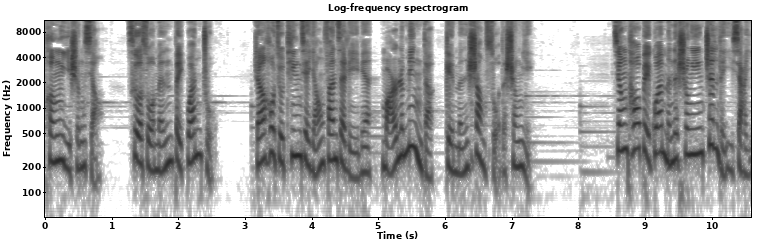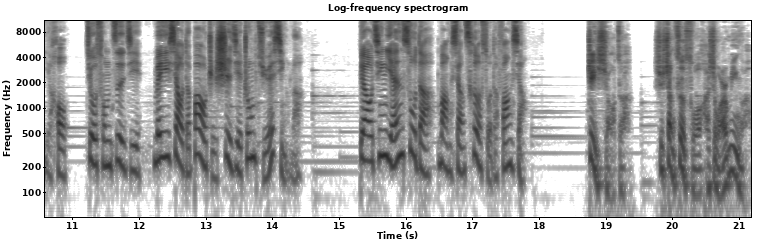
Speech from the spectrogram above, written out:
砰一声响，厕所门被关住，然后就听见杨帆在里面玩了命的给门上锁的声音。江涛被关门的声音震了一下以后。就从自己微笑的报纸世界中觉醒了，表情严肃的望向厕所的方向。这小子是上厕所还是玩命啊？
